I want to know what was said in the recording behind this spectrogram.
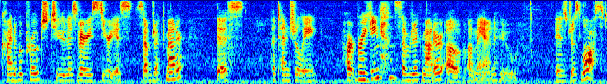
kind of approach to this very serious subject matter this potentially heartbreaking subject matter of a man who is just lost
